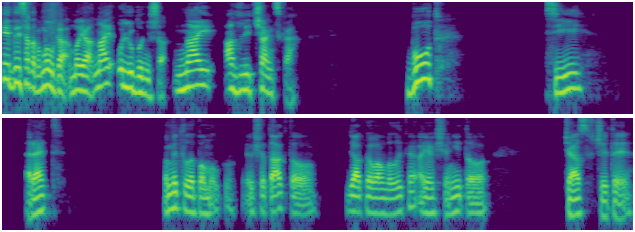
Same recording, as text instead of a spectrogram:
І десята помилка, моя найулюбленіша, найанглічанська. Будь сі ред. Помітили помилку? Якщо так, то дякую вам велике, а якщо ні, то час вчити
